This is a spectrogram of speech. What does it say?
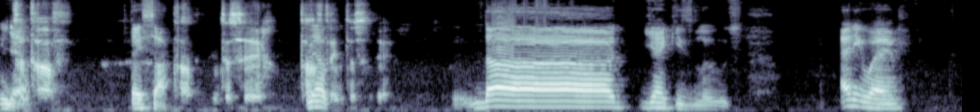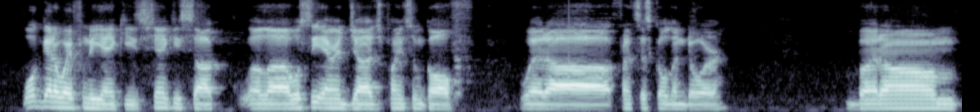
It's Yeah, a tough they suck. tough thing to say. Tough Yep. thing to say. The Yankees lose. Anyway, we'll get away from the Yankees. Yankees suck. Well, uh, we'll see Aaron Judge playing some golf with uh, Francisco Lindor. But um,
